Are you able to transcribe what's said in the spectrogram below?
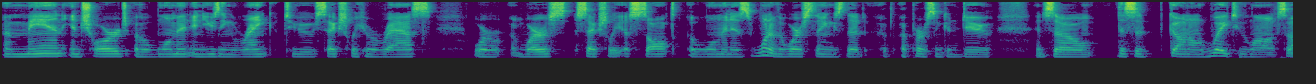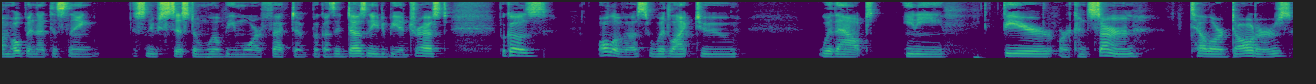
a man in charge of a woman and using rank to sexually harass or worse, sexually assault a woman is one of the worst things that a, a person can do. And so this has gone on way too long. So I'm hoping that this thing, this new system, will be more effective because it does need to be addressed. Because all of us would like to, without any fear or concern tell our daughters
